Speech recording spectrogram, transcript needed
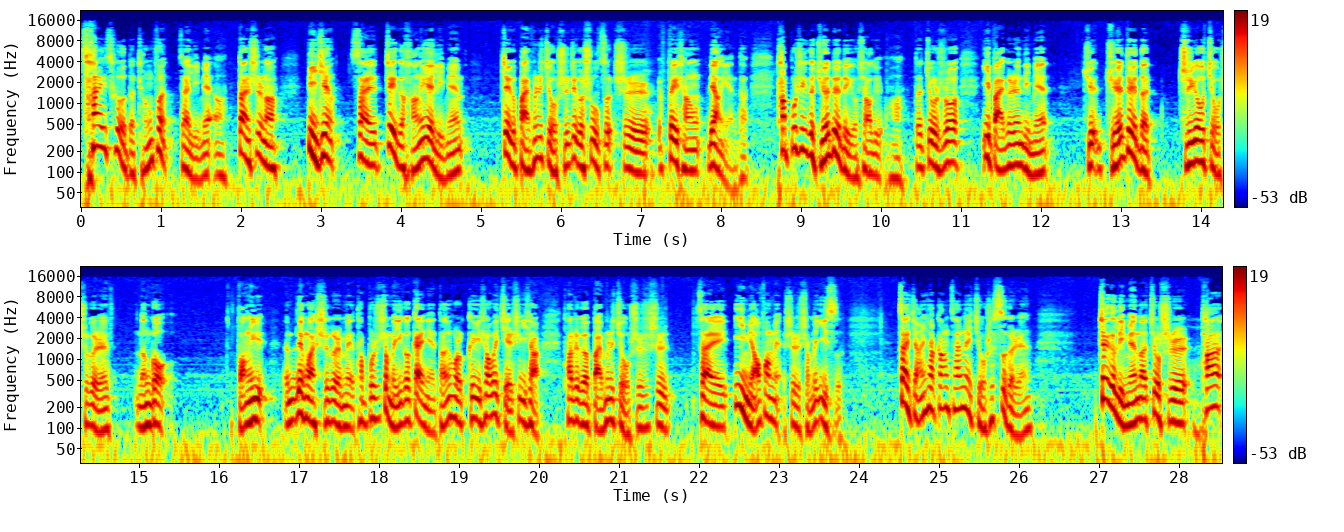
猜测的成分在里面啊。但是呢，毕竟在这个行业里面。这个百分之九十这个数字是非常亮眼的，它不是一个绝对的有效率啊，它就是说一百个人里面绝绝对的只有九十个人能够防御，另外十个人没有，它不是这么一个概念。等一会儿可以稍微解释一下，它这个百分之九十是在疫苗方面是什么意思？再讲一下刚才那九十四个人，这个里面呢，就是他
